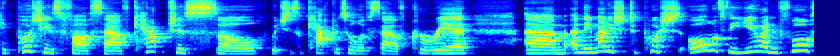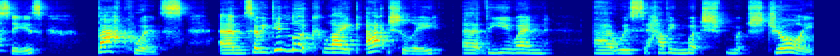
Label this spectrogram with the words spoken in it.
It pushes far south, captures Seoul, which is the capital of South Korea, um, and they managed to push all of the UN forces backwards. Um, so it did look like actually uh, the UN uh, was having much much joy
